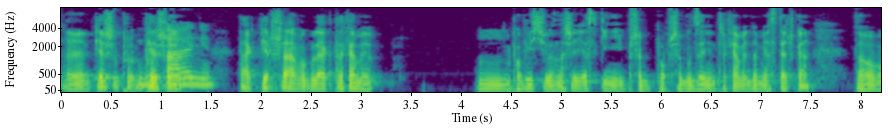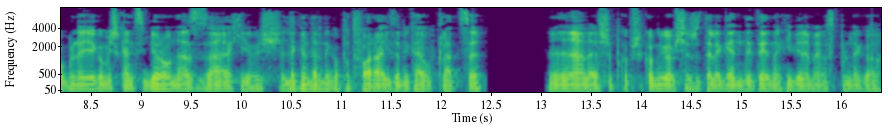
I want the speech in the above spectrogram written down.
E, pierwszy, pierwszy, tak, pierwsza w ogóle jak trafiamy mm, po wyjściu z naszej jaskini, po przebudzeniu trafiamy do miasteczka, to w ogóle jego mieszkańcy biorą nas za jakiegoś legendarnego potwora i zamykają w klatce, e, ale szybko przekonują się, że te legendy to jednak niewiele mają wspólnego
